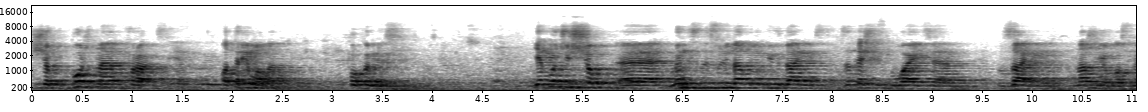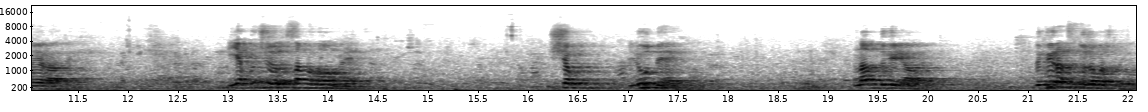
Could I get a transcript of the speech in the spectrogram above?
щоб кожна фракція отримала по комісії. Я хочу, щоб е, ми несли солідарну відповідальність за те, що відбувається в залі нашої обласної ради. І я хочу саме головне, щоб люди нам довіряли. Довіра це дуже важливо.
